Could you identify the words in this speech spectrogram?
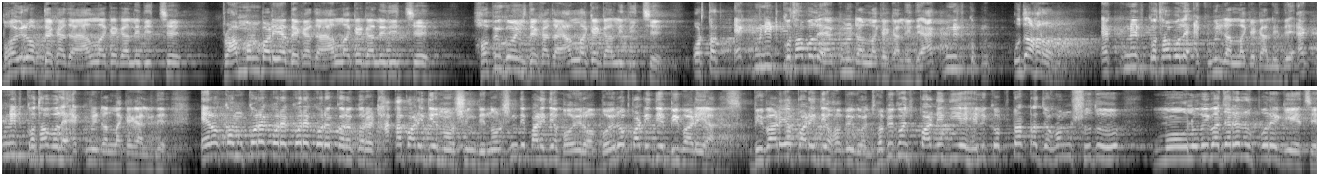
ভৈরব দেখা যায়, আল্লাহকে গালি দিচ্ছে। ব্রাহ্মণবাড়িয়া দেখা যায়, আল্লাহকে গালি দিচ্ছে। হবিগঞ্জ দেখা যায়, আল্লাহকে গালি দিচ্ছে। অর্থাৎ এক মিনিট কথা বলে এক মিনিট আল্লাহকে গালি দেয়। এক মিনিট উদাহরণ, এক মিনিট কথা বলে এক মিনিট আল্লাহকে গালি দেয়। এক মিনিট কথা বলে এক মিনিট আল্লাহকে গালি দেয়। এরকম করে করে করে করে করে করে ঢাকা পাড়ি দিয়ে নরসিংদী নরসিংদী পাড়ি দিয়ে ভৈরব ভৈরব পাড়ি দিয়ে বিবাড়িয়া বিবাড়িয়া পাড়ি দিয়ে হবিগঞ্জ। হবিগঞ্জ পাড়ি দিয়ে হেলিকপ্টারটা যখন শুধু মৌলভীবাজারের উপরে গিয়েছে,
